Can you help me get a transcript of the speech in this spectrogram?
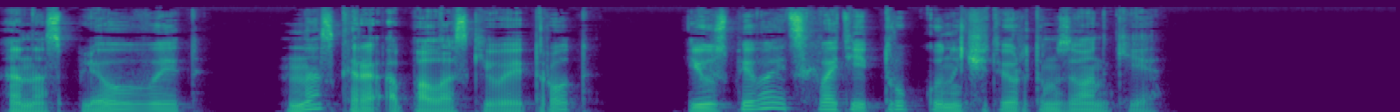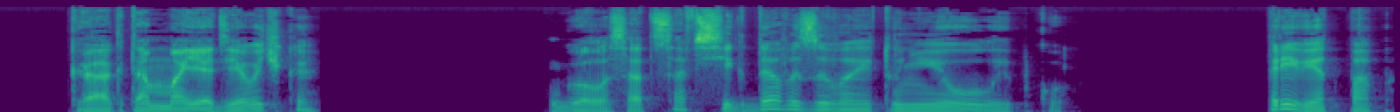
Она сплевывает, наскоро ополаскивает рот и успевает схватить трубку на четвертом звонке. «Как там моя девочка?» Голос отца всегда вызывает у нее улыбку. «Привет, пап».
